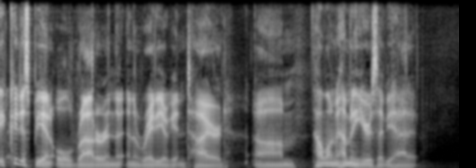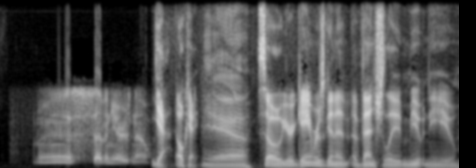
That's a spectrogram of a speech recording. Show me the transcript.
it could just be an old router and the and the radio getting tired. Um, how long? How many years have you had it? Eh, seven years now. Yeah. Okay. Yeah. So your gamer's going to eventually mutiny you.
